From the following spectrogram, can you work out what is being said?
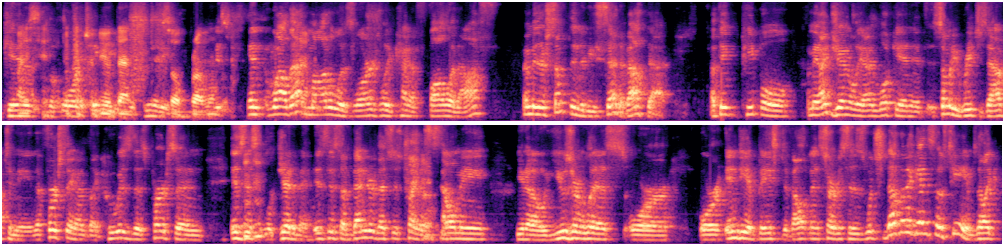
give the whole contribute and solve problems and while that yeah. model is largely kind of fallen off i mean there's something to be said about that. I think people i mean i generally i look in if somebody reaches out to me the first thing i'm like who is this person? Is this mm-hmm. legitimate? Is this a vendor that's just trying sure. to sell me you know, user lists or or India-based development services, which nothing against those teams. I like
